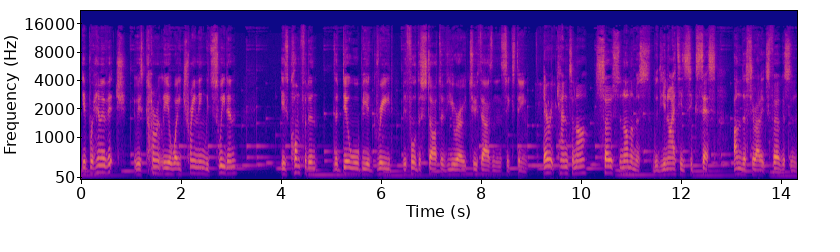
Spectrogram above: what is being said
Ibrahimovic, who is currently away training with Sweden, is confident the deal will be agreed before the start of Euro 2016. Eric Cantona, so synonymous with United's success under Sir Alex Ferguson,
